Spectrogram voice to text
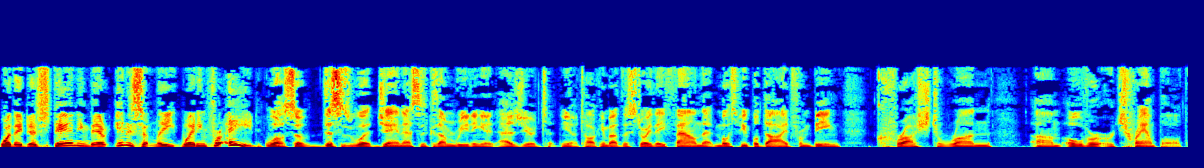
were they just standing there innocently waiting for aid? Well, so this is what JNS is because I'm reading it as you're, t- you know, talking about the story. They found that most people died from being crushed, run um, over, or trampled,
